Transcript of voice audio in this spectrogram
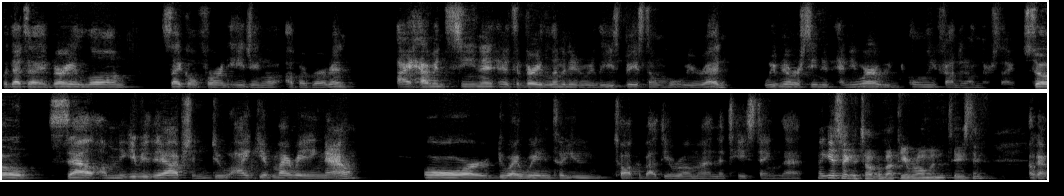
but that's a very long cycle for an aging of a bourbon. I haven't seen it, and it's a very limited release based on what we read. We've never seen it anywhere. We only found it on their site. So, Sal, I'm going to give you the option. Do I give my rating now, or do I wait until you talk about the aroma and the tasting? That I guess I could talk about the aroma and the tasting. Okay.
